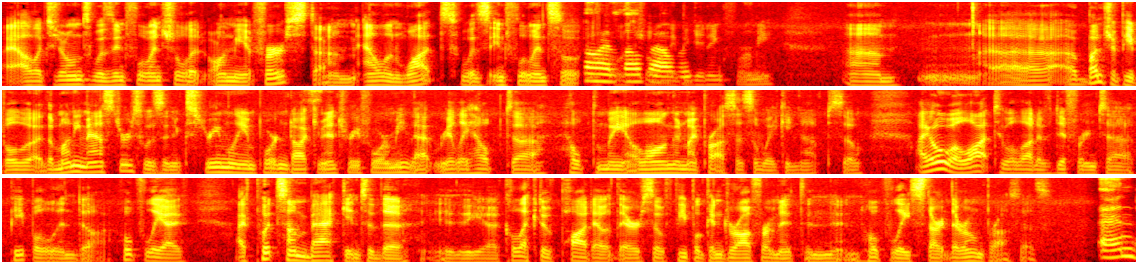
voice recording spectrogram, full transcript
Alex Jones was influential at, on me at first. Um, Alan Watts was influential, oh, influential in the beginning for me. Um, uh, a bunch of people. The Money Masters was an extremely important documentary for me. That really helped uh, helped me along in my process of waking up. So I owe a lot to a lot of different uh, people, and uh, hopefully I've I've put some back into the the uh, collective pot out there, so people can draw from it and, and hopefully start their own process and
